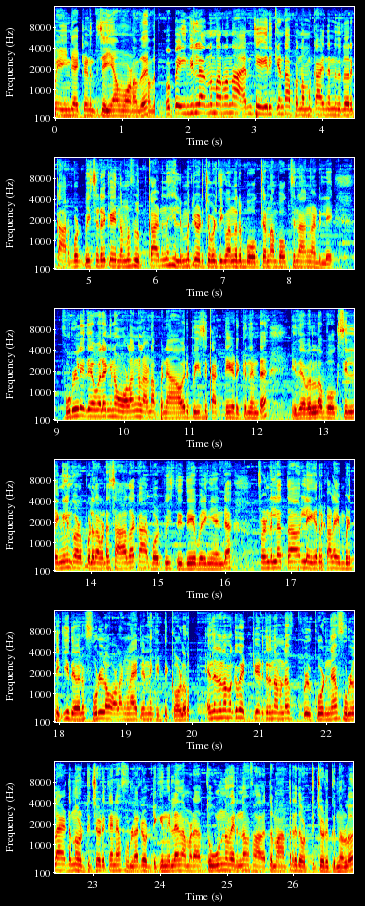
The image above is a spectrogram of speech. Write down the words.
പെയിന്റ് ആയിട്ടാണ് ഇത് ചെയ്യാൻ പോണത്. അപ്പോൾ പെയിന്റില്ല എന്ന് പറഞ്ഞാൽ ആരും ചെയ്തിരിക്കേണ്ട. അപ്പോൾ നമുക്ക് അതിന് തന്നെ ഇതിലൊരു കാർഡ്ബോർഡ് പീസ് എടുക്കുക നമ്മൾ ഫ്ലിപ്കാർട്ടിൽ നിന്ന് ഹെൽമെറ്റ് അടിച്ചപ്പോഴത്തേക്ക് വന്നൊരു ബോക്സ് ആണ്. ആ ബോക്സിന് കണ്ടില്ലേ? ഫുൾ ഇതേപോലെ ഇങ്ങനെ ഓളങ്ങളാണ്. അപ്പം ഞാൻ ആ ഒരു പീസ് കട്ട് ചെയ്തെടുക്കുന്നുണ്ട്. ഇതേപോലുള്ള ബോക്സ് ഇല്ലെങ്കിലും കുഴപ്പമില്ല. നമ്മുടെ സാധാ കാർഡ്ബോർഡ് പീസ് ഇതേപോലെ ഇങ്ങനെ എന്റെ ഫ്രണ്ടിലത്തെ ആ ഒരു ലെയർ കളയുമ്പോഴത്തേക്ക് ഇതേപോലെ ഫുൾ ഓളങ്ങളായിട്ട് തന്നെ കിട്ടിക്കോളും. എന്നിട്ട് നമുക്ക് വെട്ടിയെടുത്തിട്ട് നമ്മുടെ പുൽക്കൂടിനെ ഫുള്ളായിട്ടൊന്ന് ഒട്ടിച്ചെടുക്കാൻ ഞാൻ ഫുള്ളായിട്ട് ഒട്ടിക്കുന്നില്ല. നമ്മുടെ തൂണ് വരുന്ന ഭാഗത്ത് മാത്രമേ ഇത് ഒട്ടിച്ചെടുക്കുന്നുള്ളൂ.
